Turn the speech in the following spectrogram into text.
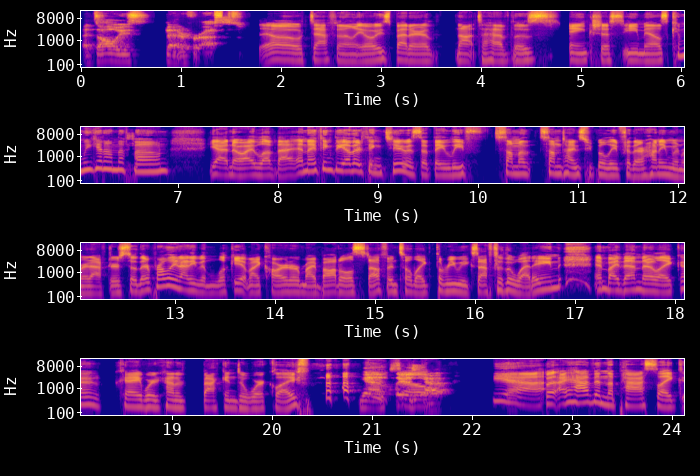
that's always better for us. Oh, definitely. Always better not to have those anxious emails. Can we get on the phone? Yeah, no, I love that. And I think the other thing too is that they leave some of sometimes people leave for their honeymoon right after. So they're probably not even looking at my card or my bottle of stuff until like 3 weeks after the wedding. And by then they're like, "Okay, we're kind of back into work life." Yeah, there's so, that. Yeah. But I have in the past like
